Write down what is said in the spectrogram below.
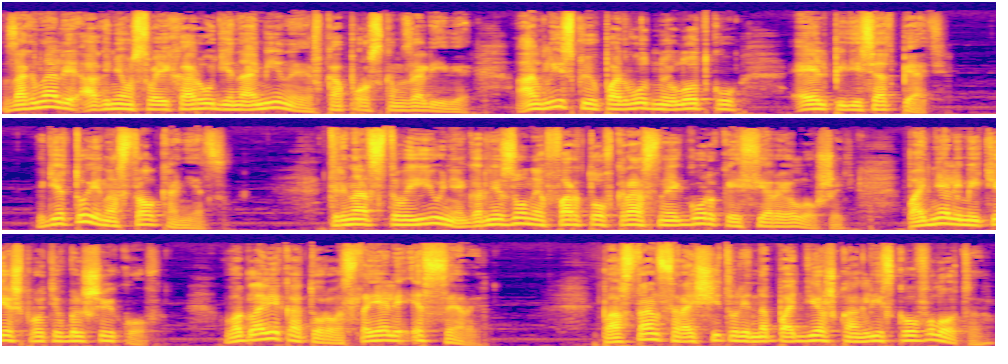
загнали огнем своих орудий на мины в Копорском заливе английскую подводную лодку Л-55, где то и настал конец. 13 июня гарнизоны фортов Красная Горка и Серая Лошадь подняли мятеж против большевиков, во главе которого стояли эсеры. Повстанцы рассчитывали на поддержку английского флота,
